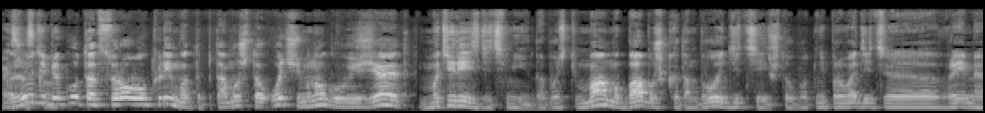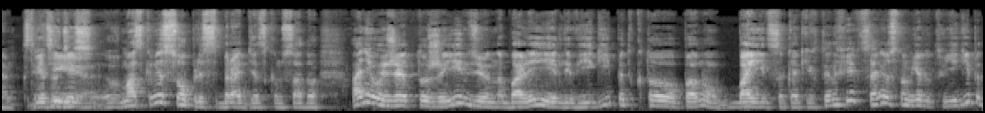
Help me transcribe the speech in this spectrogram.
российского. Люди бегут от сурового климата, потому что очень много уезжает матерей с детьми. Допустим, мама, бабушка, там двое детей, чтобы вот не проводить э, время Среди- здесь в Москве сопли собирать в детском саду. Они уезжают тоже в Индию, на Бали или в Египет, кто по- ну, боится каких-то инфекций. Они в основном едут в Египет.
